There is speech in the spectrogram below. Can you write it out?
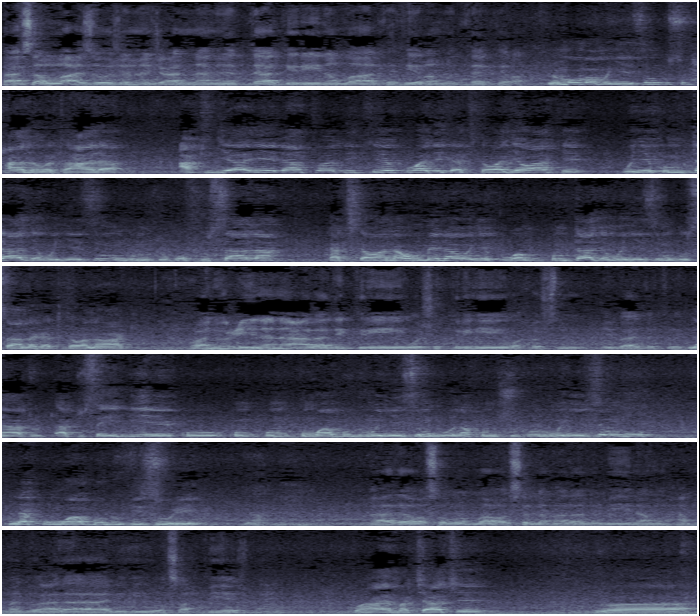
فأسأل الله عز وجل أن يجعلنا من الذاكرين الله كثيرا والذاكرات tunamwomba mwenyezi mungu subhanahu wa taala atujalie na atuandikie kuwa ni katika waja wake wenye kumtaja mwenyezi mungu mtukufu sana katika wanaume na wenye kuwa- kumtaja mwenyezi mungu sana katika wanawake wanuinana ala dhikrihi wa shukrihi wa husni ibadatihi, na atusaidie kumwabudu mwenyezimngu na kumshukuru mwenyezimngu na kumwabudu vizuri. Hadha wa sallallahu wasallam ala nabiyina Muhammad wa alihi wa ajmain. Kwa haya machache wa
